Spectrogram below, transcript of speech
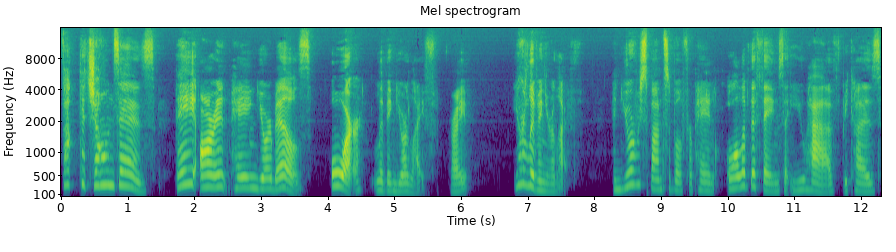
Fuck the Joneses. They aren't paying your bills or living your life, right? You're living your life. And you're responsible for paying all of the things that you have because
